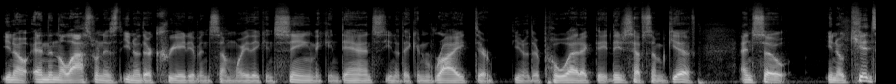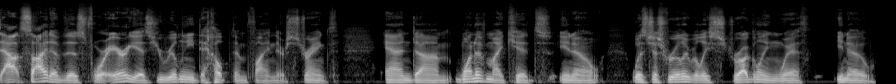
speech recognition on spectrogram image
you know, and then the last one is you know they're creative in some way. They can sing, they can dance, you know, they can write. They're you know they're poetic. They they just have some gift, and so you know, kids outside of those four areas, you really need to help them find their strength. And um, one of my kids, you know, was just really really struggling with you know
